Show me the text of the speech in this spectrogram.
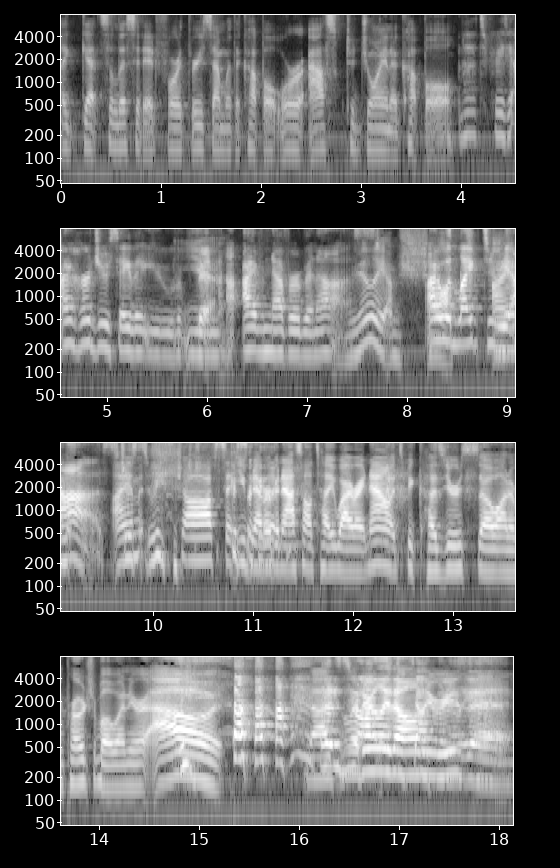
like get solicited for a threesome with a couple or ask to join a couple. That's crazy. I heard you say that you have Yeah. been. I've never been asked. Really, I'm shocked. I would like to be I am- asked, I am just shocked that you've never be been asked. I'll tell you why right now. It's because you're so unapproachable when you're out. That's is literally the only reason. it.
